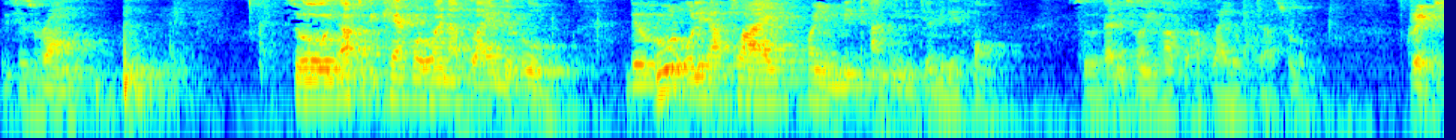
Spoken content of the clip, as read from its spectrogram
This is wrong. So you have to be careful when applying the rule. The rule only applies when you meet an indeterminate form. So that is when you have to apply L'Hopital's rule. Great.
